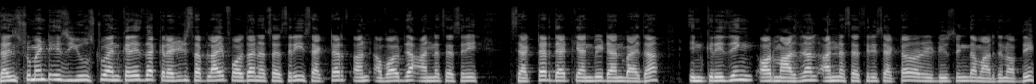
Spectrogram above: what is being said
the instrument is use to encourage the credit supply for the necessary sector and avoid the unnecessary sector that can be done by the increasing और मार्जिनल अननेसेसरी सेक्टर और reducing the margin of the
